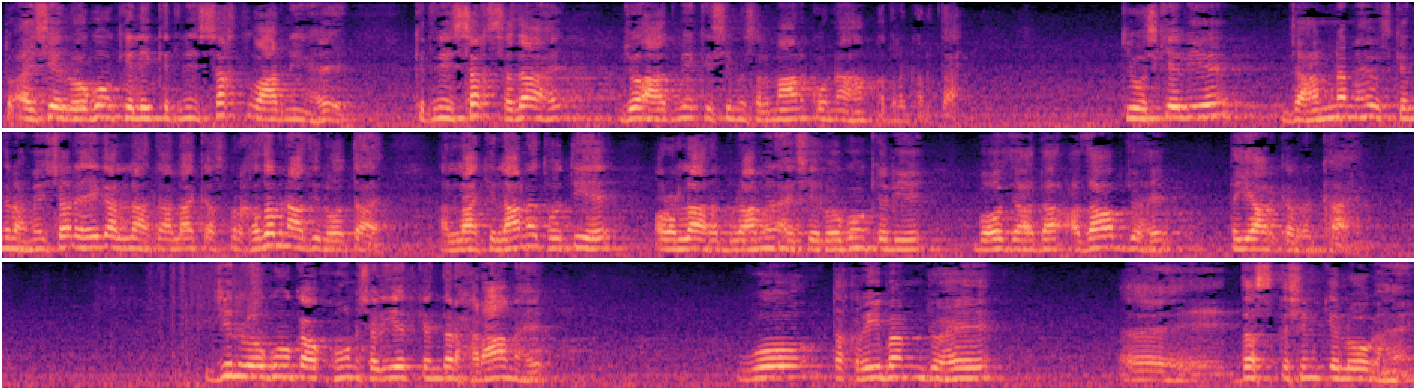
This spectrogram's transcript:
تو ایسے لوگوں کے لیے کتنی سخت وارننگ ہے، کتنی سخت سزا ہے جو آدمی کسی مسلمان کو نہ قتل کرتا ہے۔ کہ اس کے لیے جہنم ہے، اس کے اندر ہمیشہ رہے گا۔ اللہ تعالیٰ کا اس پر خزم نازل ہوتا ہے۔ اللہ کی لانت ہوتی ہے اور اللہ رب العامن ایسے لوگوں کے لیے بہت زیادہ عذاب جو ہے تیار کر رکھا ہے۔ جن لوگوں کا خون شریعت کے اندر حرام ہے، وہ تقریباً جو ہے دس قسم کے لوگ ہیں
